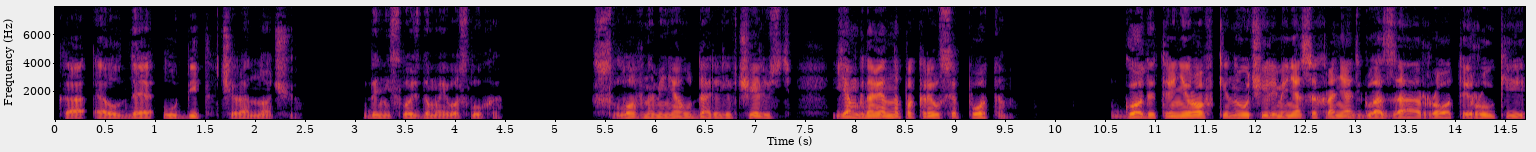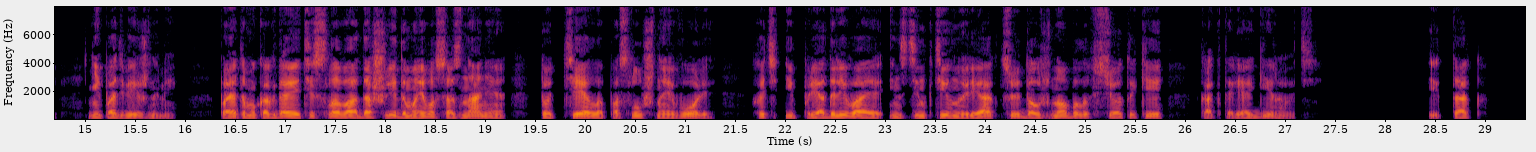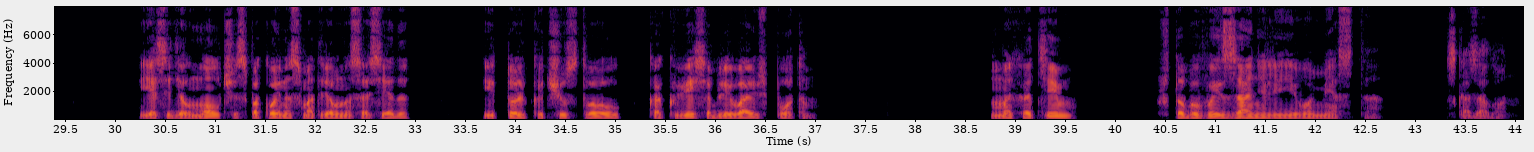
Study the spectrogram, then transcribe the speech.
КЛД убит вчера ночью, донеслось до моего слуха. Словно меня ударили в челюсть, я мгновенно покрылся потом. Годы тренировки научили меня сохранять глаза, рот и руки неподвижными, Поэтому, когда эти слова дошли до моего сознания, то тело, послушное воле, хоть и преодолевая инстинктивную реакцию, должно было все-таки как-то реагировать. Итак, я сидел молча, спокойно смотрел на соседа и только чувствовал, как весь обливаюсь потом. «Мы хотим, чтобы вы заняли его место», — сказал он.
